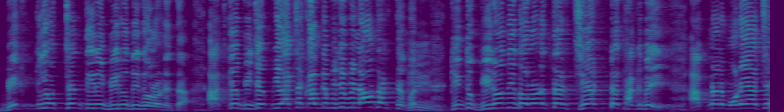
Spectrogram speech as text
ব্যক্তি হচ্ছেন তিনি বিরোধী দলনেতা। আজকে বিজেপি আছে কালকে বিজেপি নাও থাকতে পারে। কিন্তু বিরোধী দলনেতার চেয়ারটা থাকবে। আপনার মনে আছে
